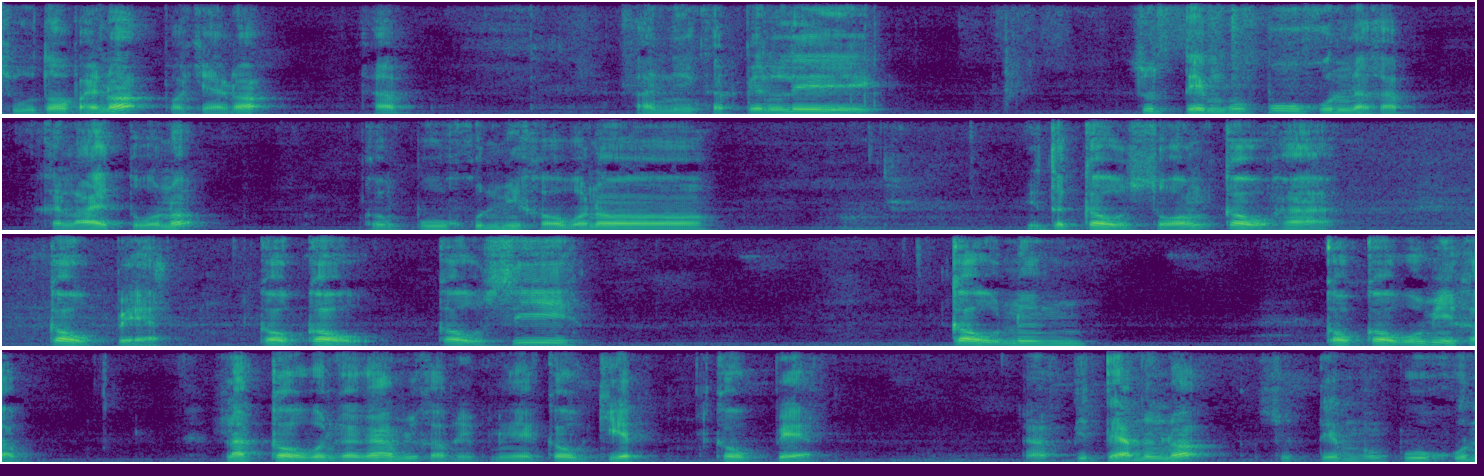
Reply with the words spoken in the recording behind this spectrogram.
สู่ต่อไปเนาะพอแขกเนาะ ครับ อันนี้ก็เป็นเลขสุดเต็มของปูขุนแหละครับก็หลายตัวเนาะของปูขุนมีเขาบ่นอมีตะเก้าสองเก้าห้าเก้าแปดเก้าเก้าเก้าสี่เก้าหนึ่งเก้าเก้าบ่มีครับรักเก้าบนก็งามอยู่ครับนี่เป็นไงเก้าเจ็ดเก้าแปดครับปิดแต้มหนึ่งเนาะสุดเต็มของปูขุน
